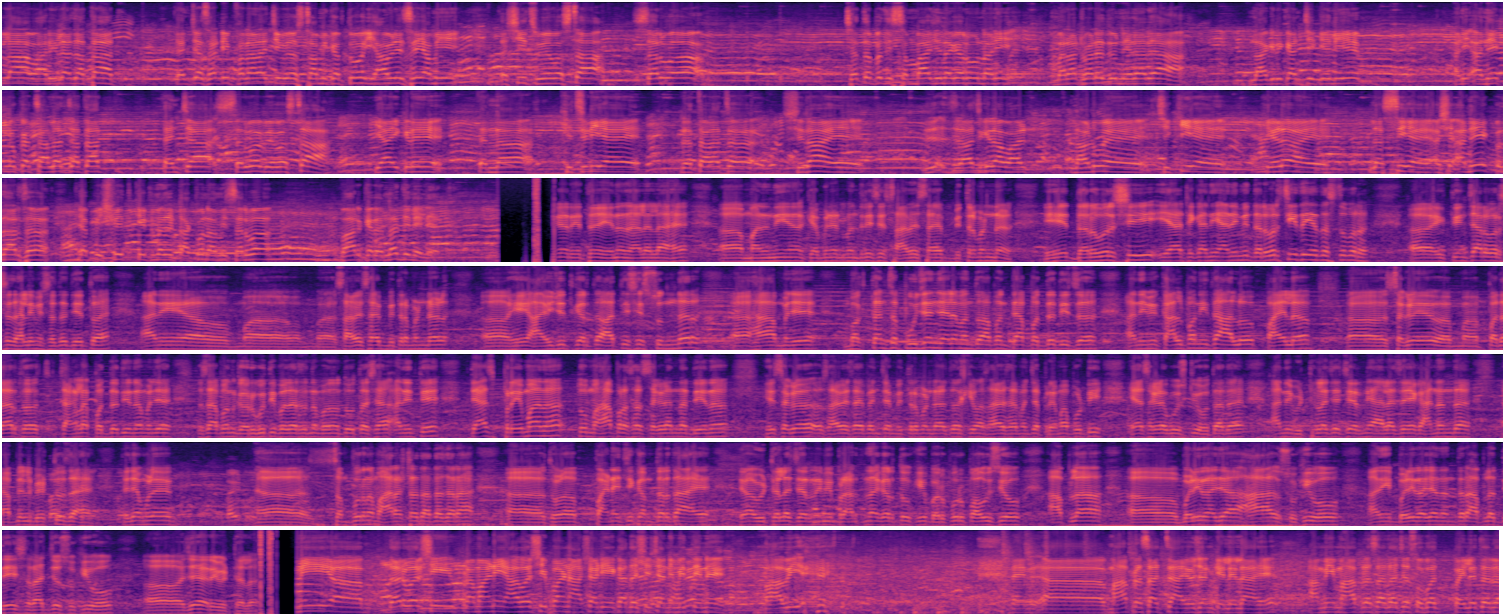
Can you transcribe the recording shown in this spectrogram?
ला वारीला जातात. त्यांच्यासाठी फराळाची व्यवस्था आम्ही करतो. यावेळेसही आम्ही तशीच व्यवस्था सर्व छत्रपती संभाजीनगरहून आणि मराठवाड्यातून येणाऱ्या नागरिकांची केली आहे. आणि अनेक लोक चालत जातात. त्यांच्या सर्व व्यवस्था या इकडे त्यांना खिचडी आहे रताळाचं शिरा आहे राजगिरा वाळ लाडू आहे चिक्की आहे केळं आहे लस्सी आहे असे अनेक पदार्थ या पिशवीत किटमध्ये टाकून आम्ही सर्व वारकऱ्यांना दिलेले आहेत. नगर येणं झालेलं आहे. माननीय कॅबिनेट मंत्री श्री साहेब मित्रमंडळ हे दरवर्षी या ठिकाणी आणि मी दरवर्षी इथे येत असतो बरं. एक तीन चार वर्ष झाले मी सतत येतो आहे. आणि म- साहेब मित्रमंडळ हे आयोजित करतं. अतिशय सुंदर हा म्हणजे भक्तांचं पूजन ज्याला म्हणतो आपण त्या पद्धतीचं. आणि मी काल पण इथं आलो पाहिलं. सगळे म- पदार्थ चांगल्या पद्धतीनं म्हणजे जसं आपण घरगुती पदार्थांना बनवतो तशा. आणि ते त्याच प्रेमानं तो महाप्रसाद सगळ्यांना देणं हे सगळं सावेसाहेबांच्या मित्रमंडळाचं किंवा सावेसाहेबांच्या प्रेमापोटी या सगळ्या गोष्टी होतात आहे. आणि विठ्ठलाच्या चरणी आल्याचा एक आनंद आपल्याला भेटतोच आहे. त्याच्यामुळे संपूर्ण महाराष्ट्रात आता जरा थोडं पाण्याची कमतरता आहे. तेव्हा विठ्ठलाचरणी मी प्रार्थना करतो की भरपूर पाऊस येऊ आपला बळीराजा हा सुखी हो. आणि बळीराजानंतर आपला देश राज्य सुखी हो. जय हरी विठ्ठल. आणि अ, दरवर्षीप्रमाणे यावर्षी पण आषाढी एकादशीच्या निमित्ताने भावी नाही अ, महाप्रसादचं आयोजन केलेलं आहे. आम्ही महाप्रसादाच्या सोबत पहिले तर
